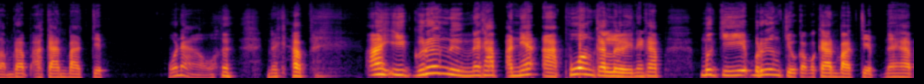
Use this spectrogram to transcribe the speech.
สำหรับอาการบาดเจ็บหัวหนาวนะครับอะอีกเรื่องหนึ่งนะครับ อันเนี้ยอะพ่วงกันเลยนะครับ เมื่อกี้เรื่องเกี่ยวกับอาการบาดเจ็บนะครับ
